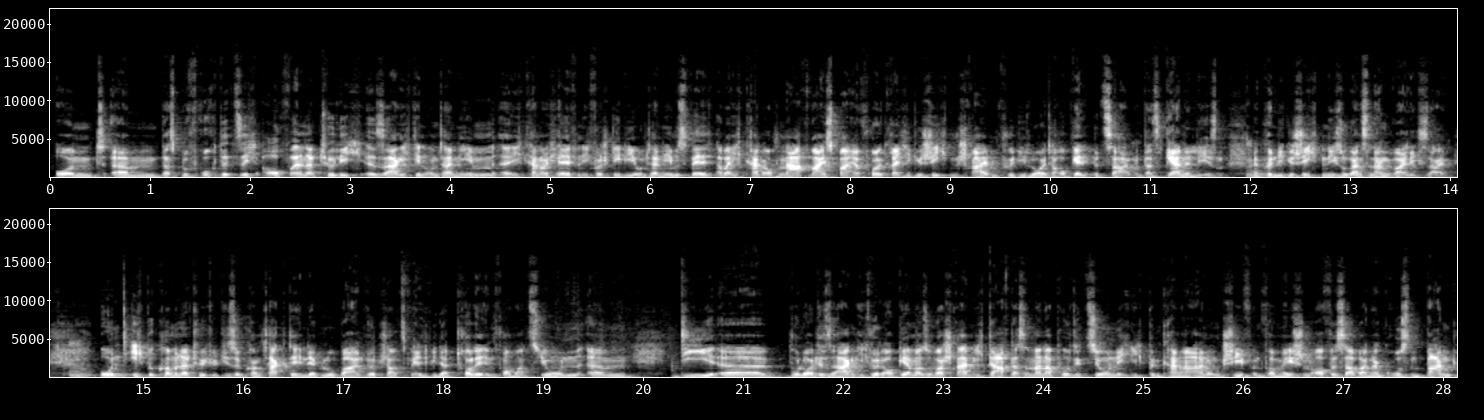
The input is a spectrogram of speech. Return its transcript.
und ähm, das befruchtet sich auch, weil natürlich äh, sage ich den Unternehmen, äh, ich kann euch helfen, ich verstehe die Unternehmenswelt, aber ich kann auch nachweisbar erfolgreiche Geschichten schreiben, für die Leute auch Geld bezahlen und das gerne lesen. Mhm. Dann können die Geschichten nicht so ganz langweilig sein. Mhm. Und ich bekomme natürlich durch diese Kontakte in der globalen Wirtschaftswelt wieder tolle Informationen. Ähm, die, äh, wo Leute sagen, ich würde auch gerne mal sowas schreiben, ich darf das in meiner Position nicht, ich bin keine Ahnung, Chief Information Officer bei einer großen Bank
